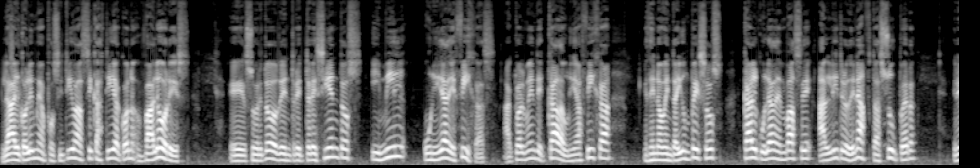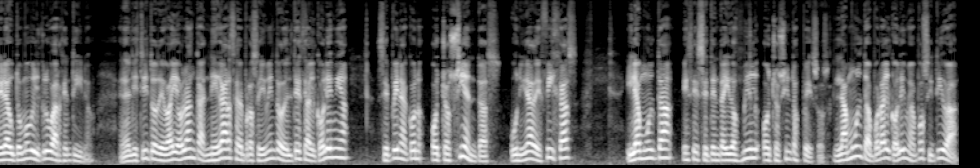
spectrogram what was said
la alcoholemia positiva se castiga con valores, eh, sobre todo de entre 300 y 1000 unidades fijas. Actualmente cada unidad fija es de 91 pesos, calculada en base al litro de nafta super en el Automóvil Club Argentino. En el distrito de Bahía Blanca, negarse al procedimiento del test de alcoholemia se pena con 800 unidades fijas y la multa es de 72.800 pesos. La multa por alcoholemia positiva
